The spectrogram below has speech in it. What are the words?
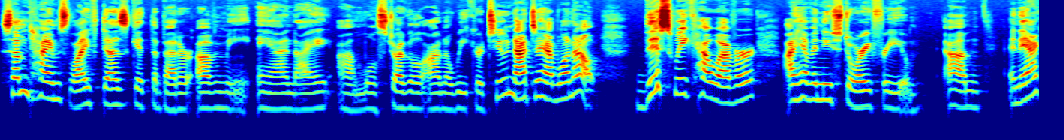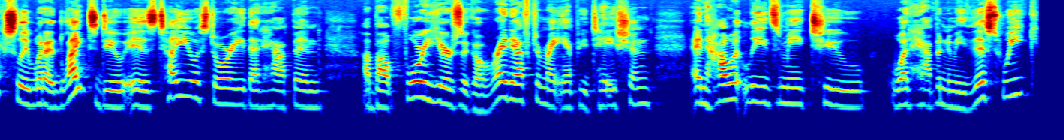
sometimes life does get the better of me, and I um, will struggle on a week or two not to have one out. This week, however, I have a new story for you. Um, and actually, what I'd like to do is tell you a story that happened about four years ago, right after my amputation, and how it leads me to what happened to me this week,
